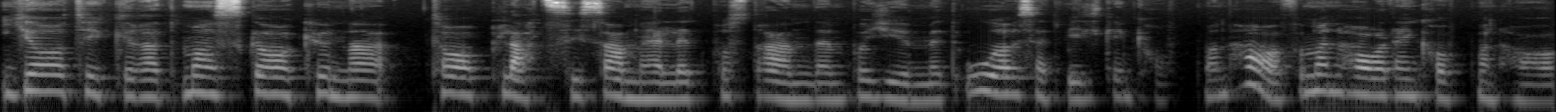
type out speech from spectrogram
Jag tycker att man ska kunna ta plats i samhället, på stranden, på gymmet oavsett vilken kropp man har. För man har den kropp man har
